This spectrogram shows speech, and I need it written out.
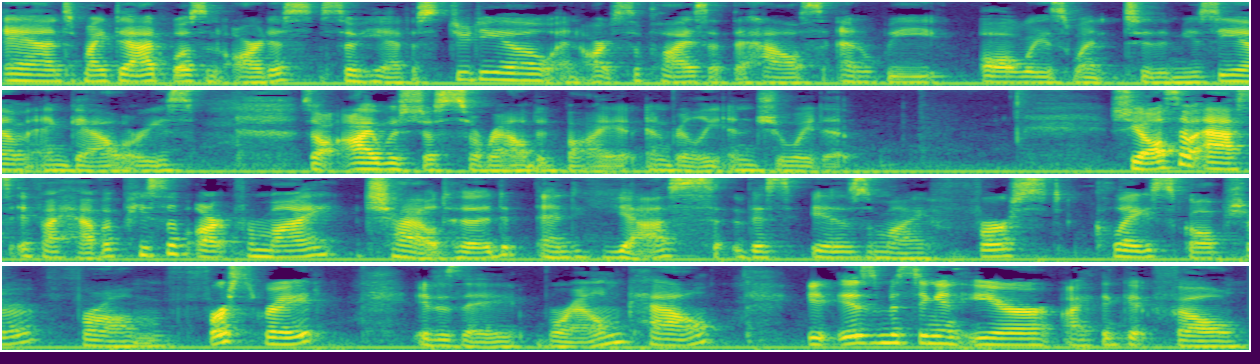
and my dad was an artist, so he had a studio and art supplies at the house and we always went to the museum and galleries. So I was just surrounded by it and really enjoyed it. She also asks if I have a piece of art from my childhood, and yes, this is my first clay sculpture from first grade. It is a brown cow. It is missing an ear. I think it fell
